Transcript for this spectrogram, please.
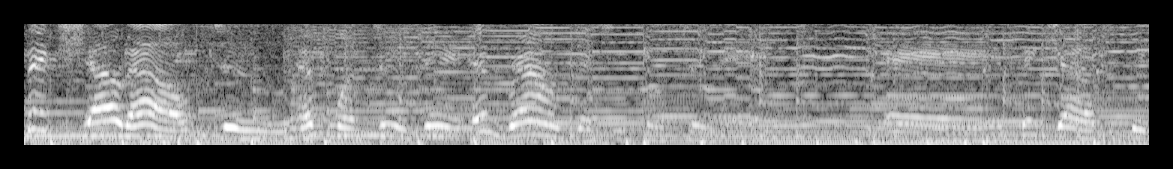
big shout out to everyone tuned in. M Brown said she's gonna tune in. Shout out to Big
